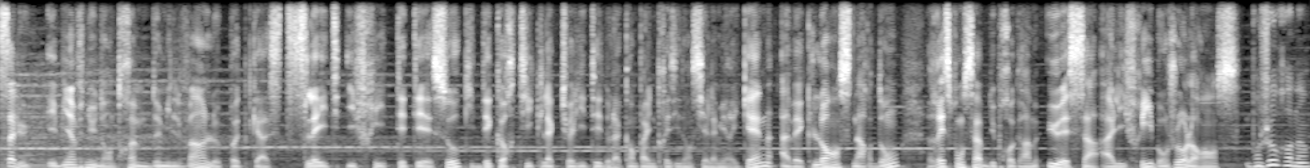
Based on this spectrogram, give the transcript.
Salut et bienvenue dans Trump 2020, le podcast Slate IFRI TTSO qui décortique l'actualité de la campagne présidentielle américaine avec Laurence Nardon, responsable du programme USA à l'IFRI. Bonjour Laurence. Bonjour Romain.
